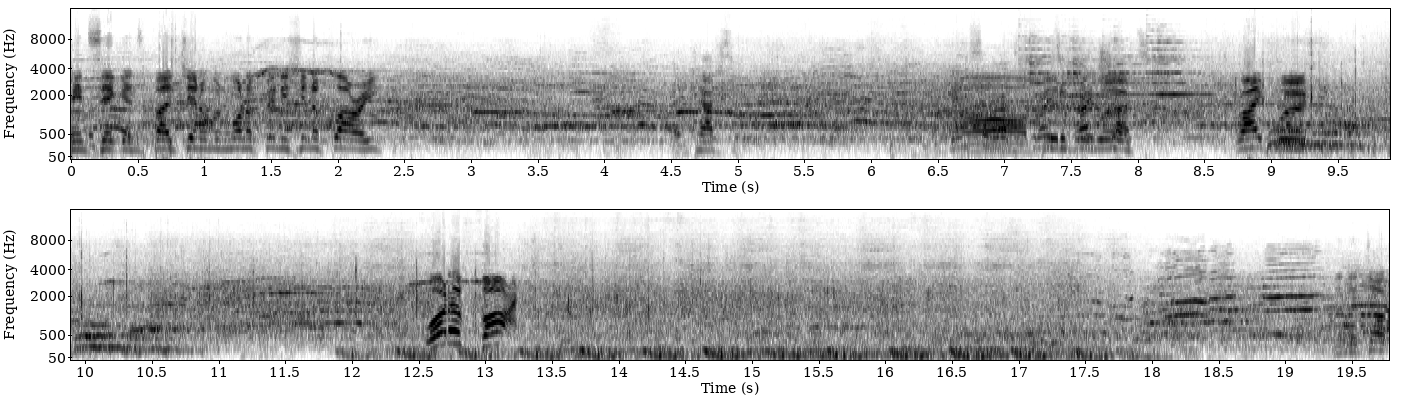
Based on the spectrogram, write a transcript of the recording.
10 seconds. Both gentlemen want to finish in a flurry. Capps. Against the Oh, beautiful great work. shots. Great work. What a fight! And the dock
